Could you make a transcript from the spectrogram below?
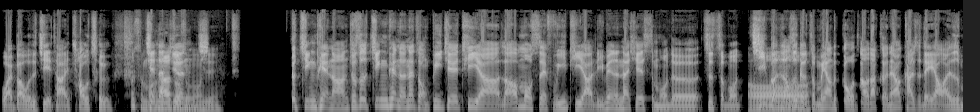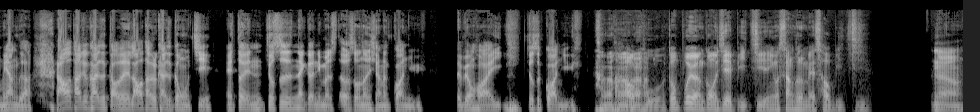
我还把我的借他，还超扯。为什么现在居然什么东西？就晶片啊，就是晶片的那种 BJT 啊，然后 MOSFET 啊，里面的那些什么的，是怎么基本上是个哦怎么样的构造？他可能要开始 layout 还是怎么样的啊、然后他就开始搞这些，然后他就开始跟我借。哎，对，就是那个你们耳熟能详的冠宇，也不用怀疑，就是冠宇。啊好苦、哦，都不会有人跟我借笔记，因为我上课都没在抄笔记。那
